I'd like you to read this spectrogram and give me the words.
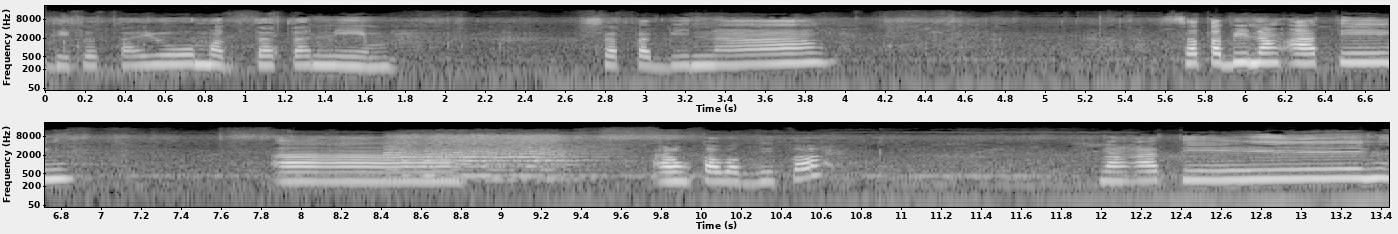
Dito tayo magtatanim sa tabi ng sa tabi ng ating ah anong tawag dito? ng ating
